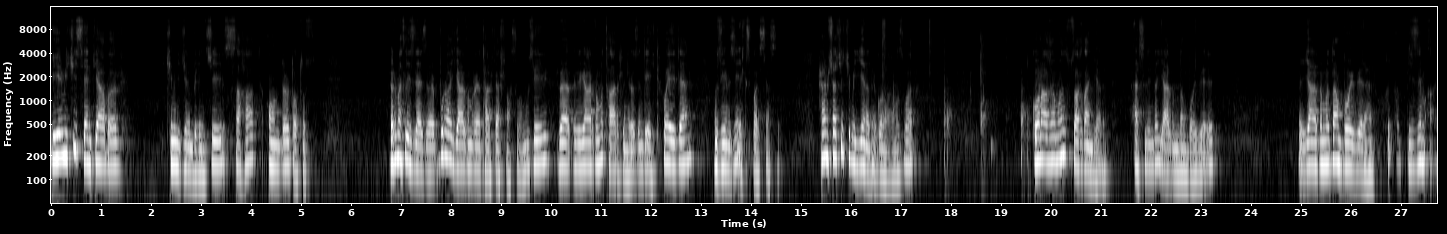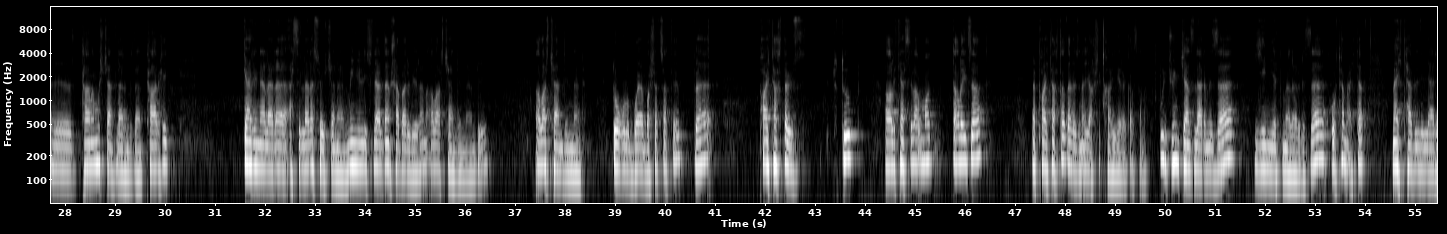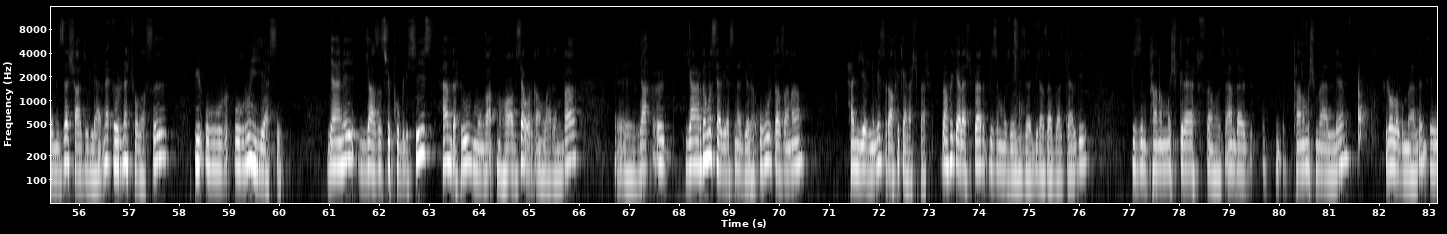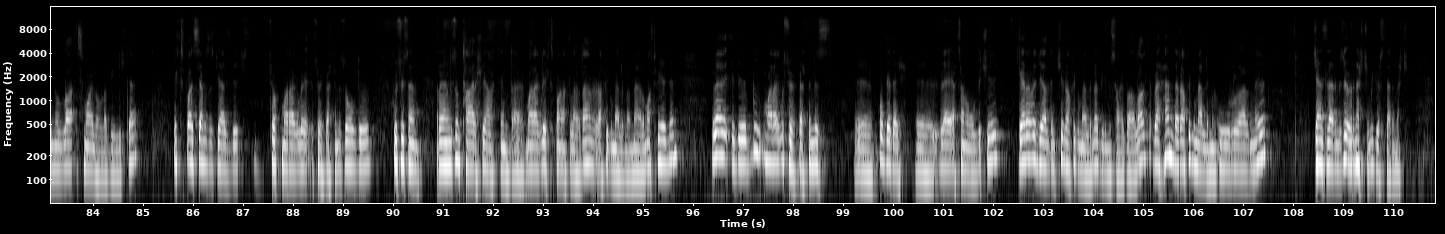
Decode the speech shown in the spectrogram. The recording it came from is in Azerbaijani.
22 sentyabr 2021-ci il saat 14:30. Hörmətli izləyicilər, bura Yardım rayon tarixdaşnaslıq muzeyi və yardımlı tarixini özündə ehtiva edən muzeyimizin ekspozisiyası. Həmişəki kimi yenə də qonağımız var. Qonağımız uzaqdan gəlib. Əslində yardımdan boy verib. Yardımlıdan boy verən bizim e, tanınmış kəndlərimizdən tarixi qərinələrə, əsrlərə söykənən, minilliklərdən xəbər verən Alar kəndindəndir. Alar kəndindən doğulub boya başa çatıb və paytaxta üz tutub ali təhsil almaq dalayacaq və paytaxtda da özünə yaxşı karyera qazanıb. Bu gün gənclərimizə, yeniyetmələrimizə, orta məktəb məktəblilərimizə, şagirdlərinə örnək olası bir uğur, uğurun yiyəsi. Yəni yazıcı, publisist, həm də hüquq mühafizə orqanlarında e, ya, yardımlı səviyyəsinə görə uğur qazanan həm yerlimiz Rafiq Ələkbər. Rafiq Ələkbər bizim muzeyimizə biraz əvvəl gəldi. Bizim tanınmış qiraət ustamız, həm də tanınmış müəllim filoloq müəllim Eynullah İsmailovla birlikdə ekspozisiyamızı gəzdik. Çox maraqlı söhbətimiz oldu. Xüsusən rayonumuzun tarixi haqqında maraqlı eksponatlardan Rafiq müəllimə məlumat verdim və e, bu maraqlı söhbətimiz e, o qədər e, ürəyi açan oldu ki, qərara gəldim ki, Rafiq müəllimlə bir müsahibə alaq və həm də Rafiq müəllimin uğurlarını gənclərimizə örnək kimi göstərmək.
